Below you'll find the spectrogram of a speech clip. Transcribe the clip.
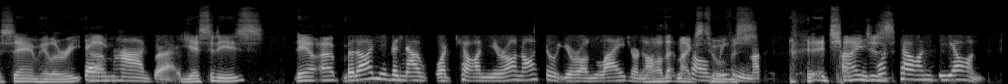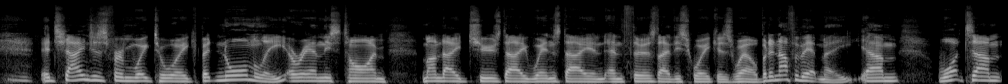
Sam Hillary. Sam Um, Hargraves. yes, it is. Now, uh, But I never know what time you're on. I thought you were on later. And I oh, said, that makes I'll two of us. him." It changes. said, what time be on? It changes from week to week, but normally around this time, Monday, Tuesday, Wednesday, and, and Thursday this week as well. But enough about me. Um, what um,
